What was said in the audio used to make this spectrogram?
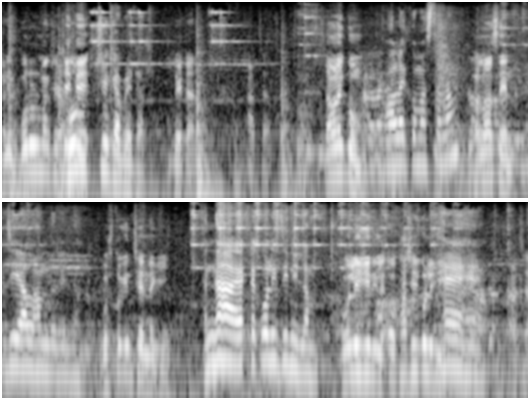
মানে গরুর চাইতে চিকা বেটার বেটার আচ্ছা আচ্ছা। সালাম আলাইকুম। ওয়ালাইকুম আসসালাম। ভালো আছেন? জি আলহামদুলিল্লাহ। গোস্ত কিনছেন নাকি? না একটা কলিজি নিলাম। কলিজি নিলেন? ও খাসির কলিজি হ্যাঁ হ্যাঁ। আচ্ছা।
